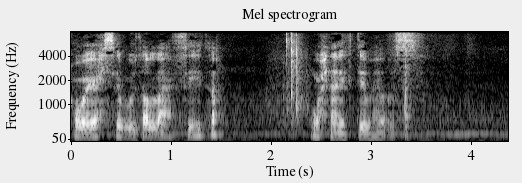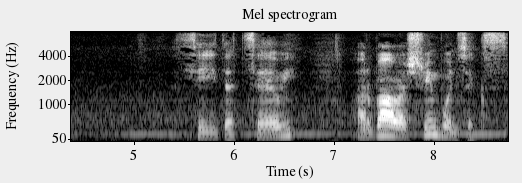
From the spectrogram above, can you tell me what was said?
هو يحسب ويطلع الثيتا وإحنا نكتبها بس. ثيتا تساوي أربعة وعشرين point six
